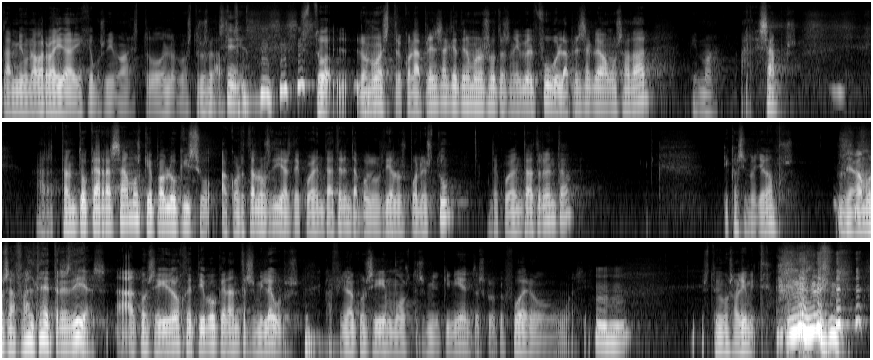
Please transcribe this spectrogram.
también una barbaridad. Y dije, pues mira, esto lo nuestro es la hostia. Sí. Esto, lo nuestro, con la prensa que tenemos nosotros a nivel fútbol, la prensa que le vamos a dar, mima, arrasamos. Tanto que arrasamos que Pablo quiso acortar los días de 40 a 30, porque los días los pones tú, de 40 a 30, y casi no llegamos. Llegamos a falta de tres días a conseguir el objetivo que eran 3.000 euros, que al final conseguimos 3.500, creo que fueron, así. Uh -huh. Estuvimos al límite.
